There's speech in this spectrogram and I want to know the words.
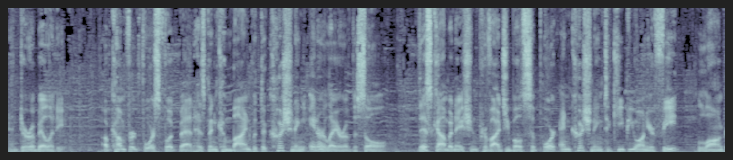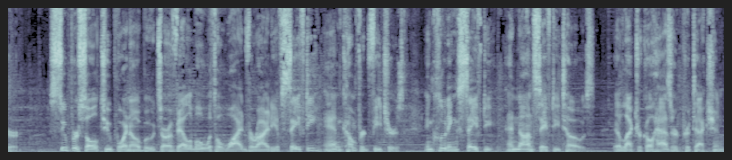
and durability. A Comfort Force footbed has been combined with the cushioning inner layer of the sole. This combination provides you both support and cushioning to keep you on your feet longer. Supersole 2.0 boots are available with a wide variety of safety and comfort features, including safety and non-safety toes, electrical hazard protection,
